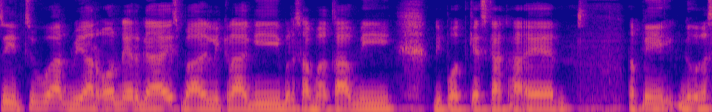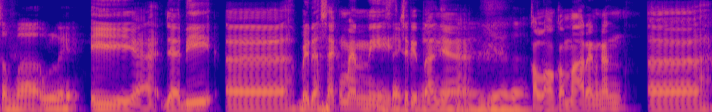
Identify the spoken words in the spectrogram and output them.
3, 2, 1, we are on air guys. Balik lagi bersama kami di podcast KKN Tapi gue gak sama Ule. Iya, jadi uh, beda segmen nih segmen, ceritanya. iya, kan. Kalau kemarin kan uh,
